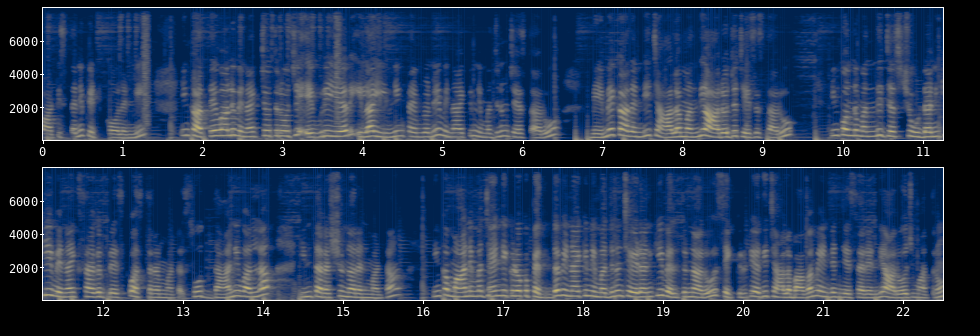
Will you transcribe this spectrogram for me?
పాటిస్తేనే పెట్టుకోవాలండి. ఇంకా అత్తే వాళ్ళు వినాయక చవితి రోజు ఎవ్రీ ఇయర్ ఇలా ఈవినింగ్ టైంలోనే వినాయకుడిని నిమజ్జనం చేస్తారు. మేమే కాదండి చాలా మంది ఆ రోజే చేసేస్తారు. ఇంకొంతమంది జస్ట్ చూడడానికి వినాయక సాగర్ ప్లేస్కి వస్తారనమాట సో దానివల్ల ఇంత రష్ ఉన్నారనమాట ఇంకా మా నిమజ్జనం అండ్ ఇక్కడ ఒక పెద్ద వినాయకుని నిమజ్జనం చేయడానికి వెళ్తున్నారు. సెక్యూరిటీ అది చాలా బాగా మెయింటైన్ చేశారండి ఆ రోజు మాత్రం.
